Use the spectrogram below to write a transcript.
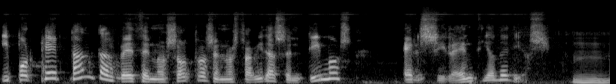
¿Y por qué tantas veces nosotros en nuestra vida sentimos el silencio de Dios? Mm.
